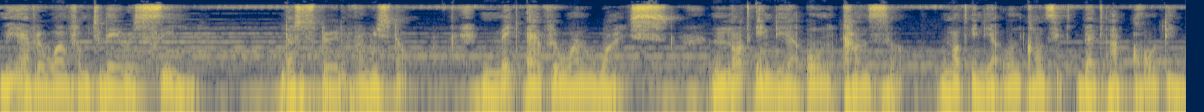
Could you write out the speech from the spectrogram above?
May everyone from today receive the spirit of wisdom. Make everyone wise not in their own counsel, not in their own conceit, but according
